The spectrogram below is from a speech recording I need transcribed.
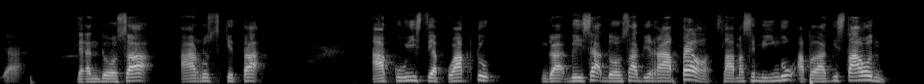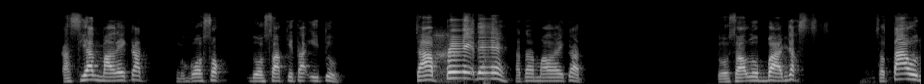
Ya. Dan dosa harus kita akui setiap waktu. Nggak bisa dosa dirapel selama seminggu, apalagi setahun. Kasihan malaikat ngegosok dosa kita itu. Capek deh, kata malaikat. Dosa lu banyak setahun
